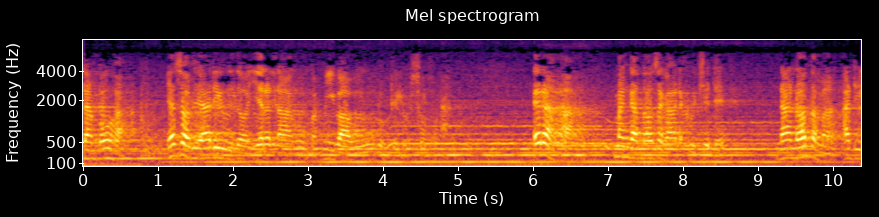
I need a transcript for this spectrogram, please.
တန်ဖိုးဟာမြတ်စွာဘုရားတည်းဟူသောယရနာကိုမမိပါဘူးလို့ဒီလိုဆိုလိုတာအဲ့ဒါဟာမှန်ကန်သောစကားတစ်ခုဖြစ်တယ် နာနောတမံအဋ္ဌိ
